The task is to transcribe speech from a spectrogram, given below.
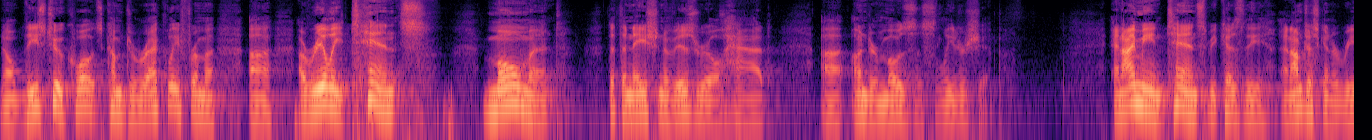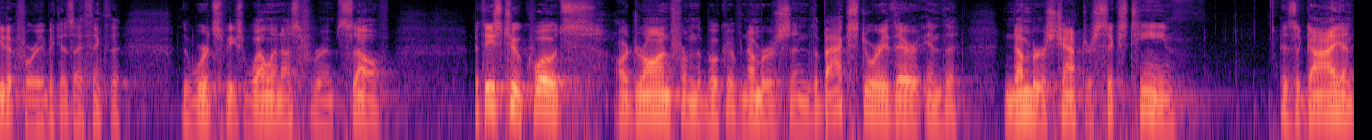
No, these two quotes come directly from a, a really tense moment that the nation of Israel had uh, under Moses' leadership. And I mean tense because the, and I'm just going to read it for you because I think the, the word speaks well in us for itself. But these two quotes are drawn from the book of Numbers, and the backstory there in the Numbers chapter 16 is a guy and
